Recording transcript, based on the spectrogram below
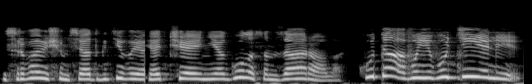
и срывающимся от гнева и отчаяния голосом заорала. «Куда вы его дели?»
